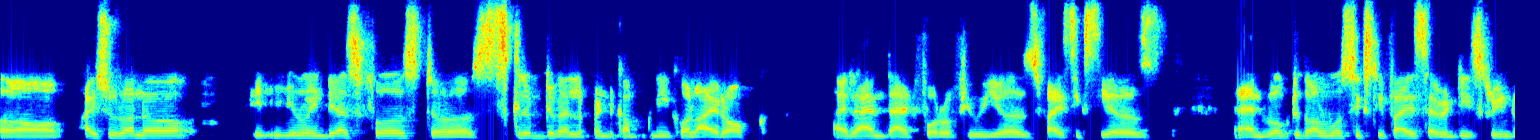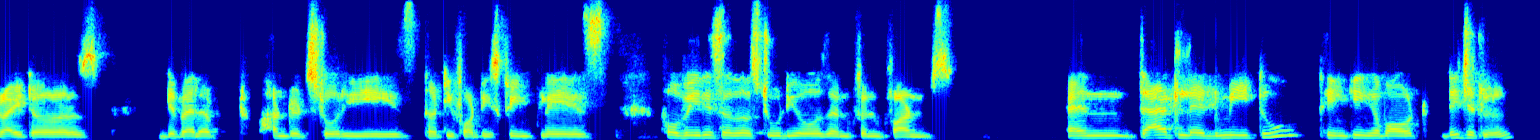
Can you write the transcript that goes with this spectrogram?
Uh, I to run a, you know, India's first uh, script development company called iRock. I ran that for a few years, five, six years, and worked with almost 65, 70 screenwriters, developed 100 stories, 30, 40 screenplays for various other studios and film funds and that led me to thinking about digital.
